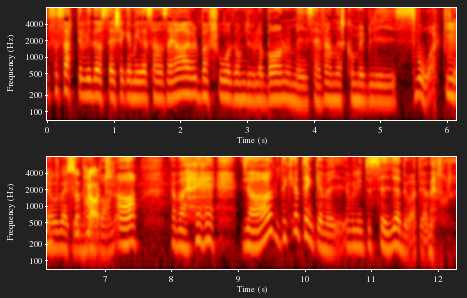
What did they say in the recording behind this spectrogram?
så satte vi oss där och käkade middag. Så han sa, ja jag vill bara fråga om du vill ha barn med mig. Så här, för annars kommer det bli svårt. För jag vill verkligen såklart. ha barn. Ja. Jag bara, hehe, ja det kan jag tänka mig. Jag vill inte säga då att jag hade fått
